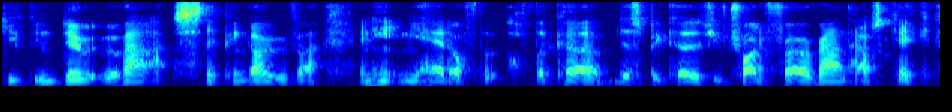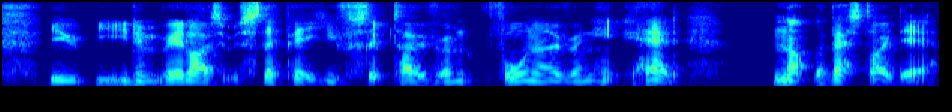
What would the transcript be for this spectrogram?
you can do it without slipping over and hitting your head off the off the curb just because you've tried to throw a roundhouse kick. You you didn't realise it was slippy. You've slipped over and fallen over and hit your head. Not the best idea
